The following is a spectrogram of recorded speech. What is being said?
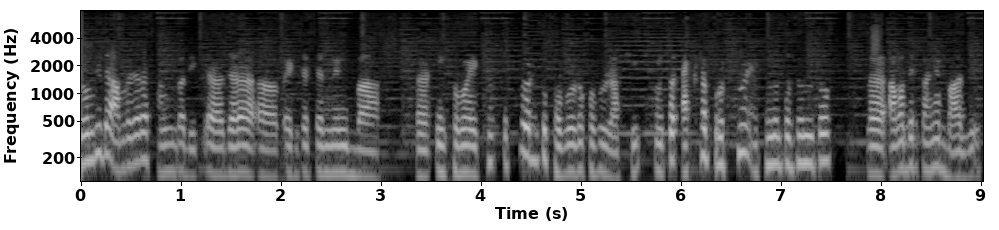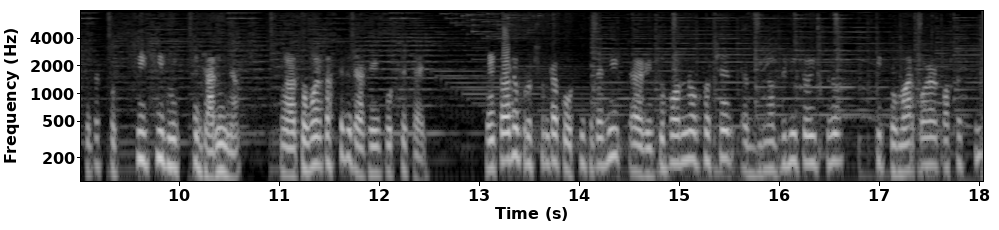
নন্দিতা আমরা যারা সাংবাদিক যারা এন্টারটেনমেন্ট বা এই সময় একটু একটু একটু খবর খবর রাখি। তো একটা প্রশ্ন এখনও পর্যন্ত আমাদের কানে বাজে সেটা সত্যি কি মিথ্যে জানি না। তোমার কাছ থেকে যাচাই করতে চাই। এই কারণে প্রশ্নটা করছি সেটা কি ঋতুপর্ণ ঘোষের বিনোদিনী চরিত্র কি তোমার করার কথা ছিল?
